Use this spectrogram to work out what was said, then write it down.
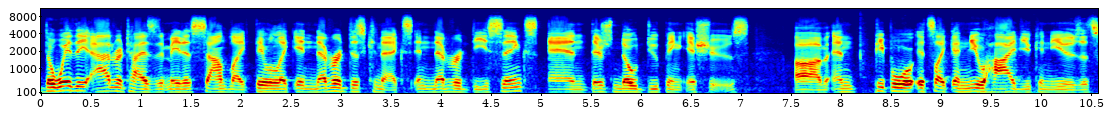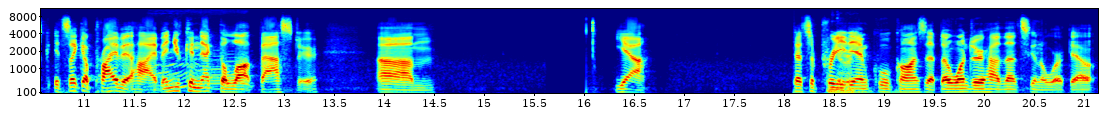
the way they advertised it made it sound like they were like, it never disconnects, it never desyncs, and there's no duping issues. Um, and people, it's like a new hive you can use. It's it's like a private hive, and you connect a lot faster. Um, yeah, that's a pretty Never- damn cool concept. I wonder how that's gonna work out.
